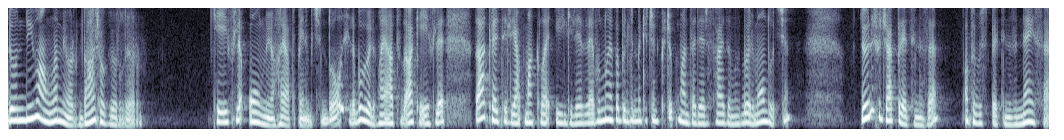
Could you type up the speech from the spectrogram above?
döndüğümü anlamıyorum. Daha çok yoruluyorum keyifli olmuyor hayat benim için. Dolayısıyla bu bölüm hayatı daha keyifli, daha kaliteli yapmakla ilgili ve bunu yapabilmek için küçük maddeleri saydığımız bölüm olduğu için dönüş uçak biletinizi, otobüs biletinizi neyse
